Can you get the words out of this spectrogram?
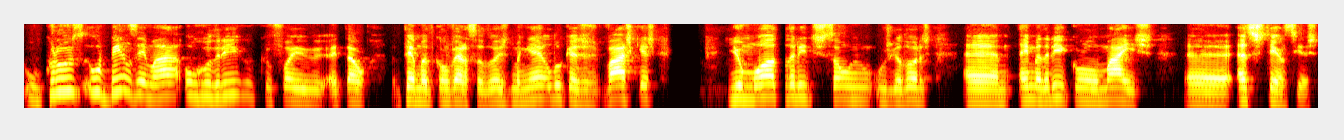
o Cruz, o Benzema, o Rodrigo, que foi então tema de conversa de hoje de manhã, Lucas Vasquez e o Modric são os jogadores uh, em Madrid com mais assistências.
